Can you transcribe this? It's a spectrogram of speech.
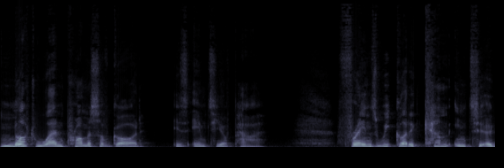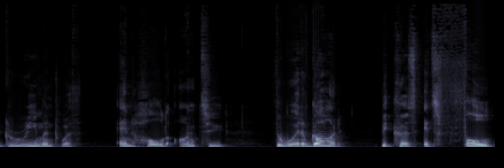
Not one promise of God is empty of power. Friends, we got to come into agreement with and hold on to the Word of God because it's full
